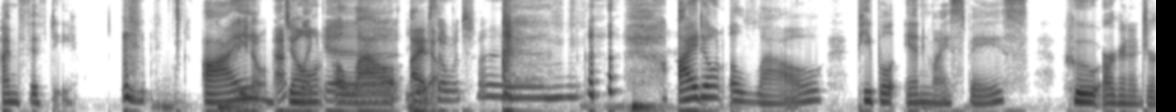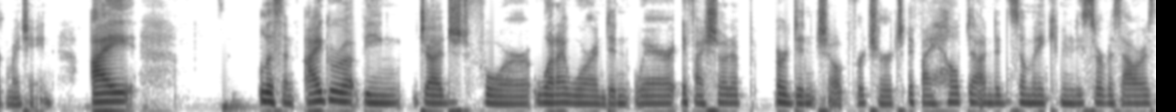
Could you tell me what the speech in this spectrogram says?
I'm 50. I don't, don't like allow. You're I know. so much fun. I don't allow people in my space who are going to jerk my chain. I listen, I grew up being judged for what I wore and didn't wear, if I showed up or didn't show up for church, if I helped out and did so many community service hours,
